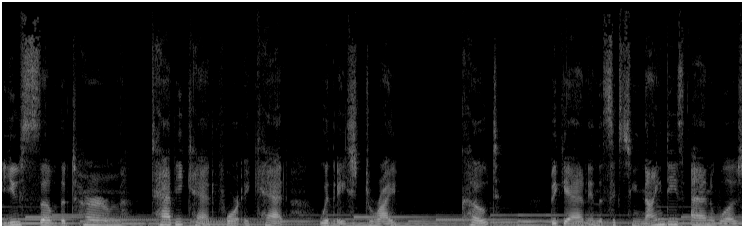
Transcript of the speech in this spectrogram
Use of the term tabby cat for a cat with a striped coat began in the 1690s and was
